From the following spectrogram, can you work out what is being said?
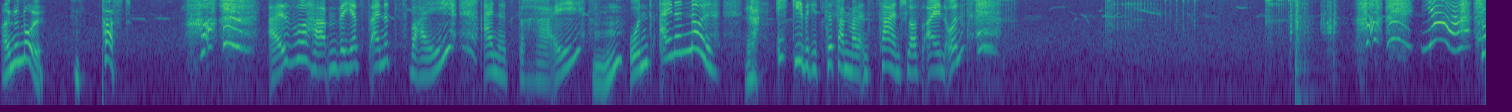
eine 0. Hm, Passt. Also haben wir jetzt eine 2, eine 3 und eine 0. Ja. Ich gebe die Ziffern mal ins Zahlenschloss ein und... Ha, Ja!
